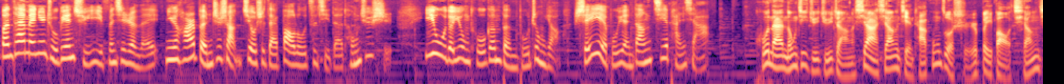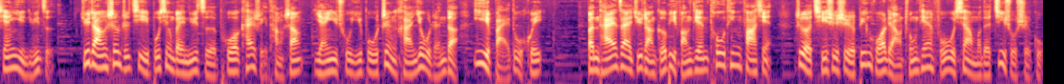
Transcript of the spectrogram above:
本台美女主编曲艺分析认为，女孩本质上就是在暴露自己的同居史，衣物的用途根本不重要，谁也不愿当接盘侠。湖南农机局局长下乡检查工作时被曝强奸一女子，局长生殖器不幸被女子泼开水烫伤，演绎出一部震撼诱人的一百度灰。本台在局长隔壁房间偷听发现，这其实是冰火两重天服务项目的技术事故。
